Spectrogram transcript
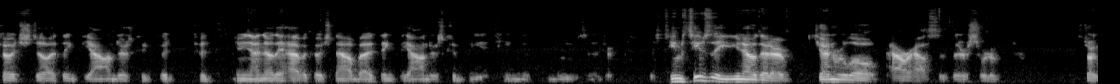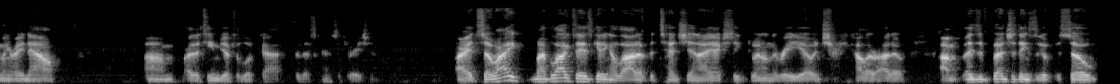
coach still. I think the Islanders could could could. I mean, I know they have a coach now, but I think the Islanders could be a team that moves in a dir- there's teams teams that you know that are general powerhouses that are sort of struggling right now um, are the teams you have to look at for this kind of situation. All right, so my my blog today is getting a lot of attention. I actually went on the radio in Colorado. Um, there's a bunch of things. So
